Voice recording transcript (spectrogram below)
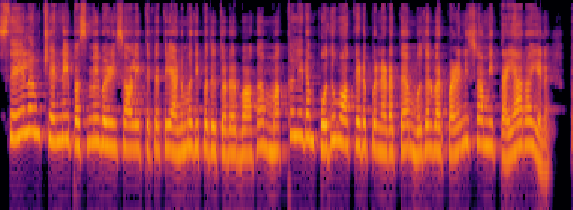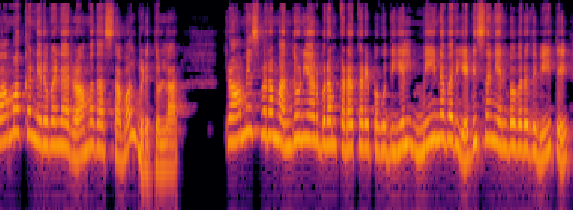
சேலம் சென்னை பசுமை வழி சாலை திட்டத்தை அனுமதிப்பது தொடர்பாக மக்களிடம் பொது வாக்கெடுப்பு நடத்த முதல்வர் பழனிசாமி தயாரா என பாமக நிறுவனர் ராமதாஸ் சவால் விடுத்துள்ளார். ராமேஸ்வரம் அந்தோணியார்புரம் கடற்கரை பகுதியில் மீனவர் எடிசன் என்பவரது வீட்டில்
